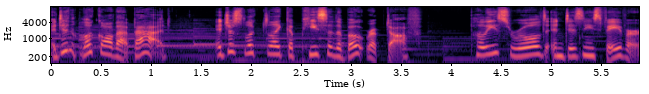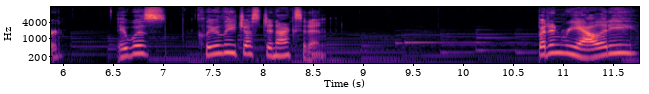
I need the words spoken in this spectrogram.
it didn't look all that bad. It just looked like a piece of the boat ripped off. Police ruled in Disney's favor. It was clearly just an accident. But in reality,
